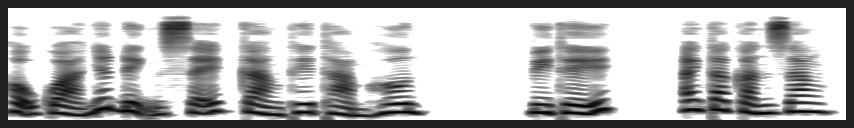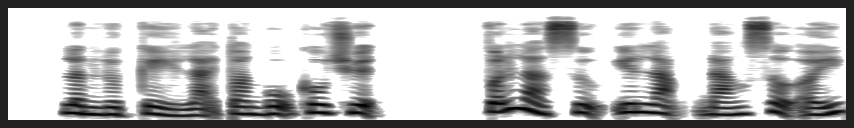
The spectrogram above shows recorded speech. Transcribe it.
Hậu quả nhất định sẽ càng thê thảm hơn. Vì thế, anh ta cắn răng, lần lượt kể lại toàn bộ câu chuyện. Vẫn là sự yên lặng đáng sợ ấy,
